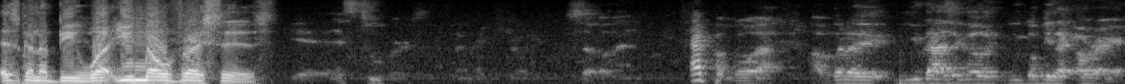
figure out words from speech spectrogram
is gonna be what you know versus. Yeah, it's two verses. that make the joint. So I, I'm going. I'm gonna. You guys are gonna, You gonna be like, all right,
